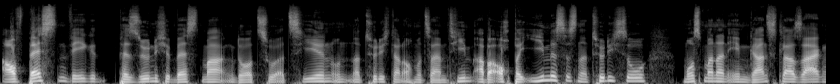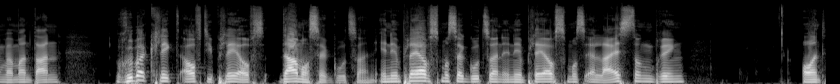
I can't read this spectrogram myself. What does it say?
auf besten Wege persönliche Bestmarken dort zu erzielen und natürlich dann auch mit seinem Team. Aber auch bei ihm ist es natürlich so, muss man dann eben ganz klar sagen, wenn man dann rüberklickt auf die Playoffs, da muss er gut sein. In den Playoffs muss er gut sein, in den Playoffs muss er Leistungen bringen. Und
